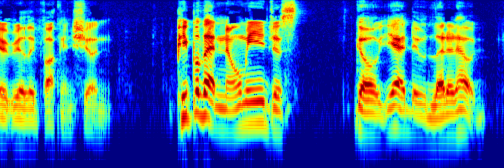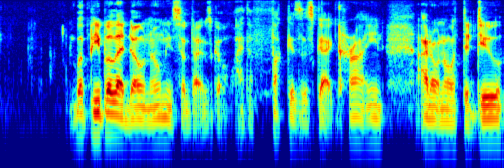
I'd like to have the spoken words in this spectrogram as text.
It really fucking shouldn't. People that know me just go, yeah, dude, let it out but people that don't know me sometimes go, "Why the fuck is this guy crying? I don't know what to do."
